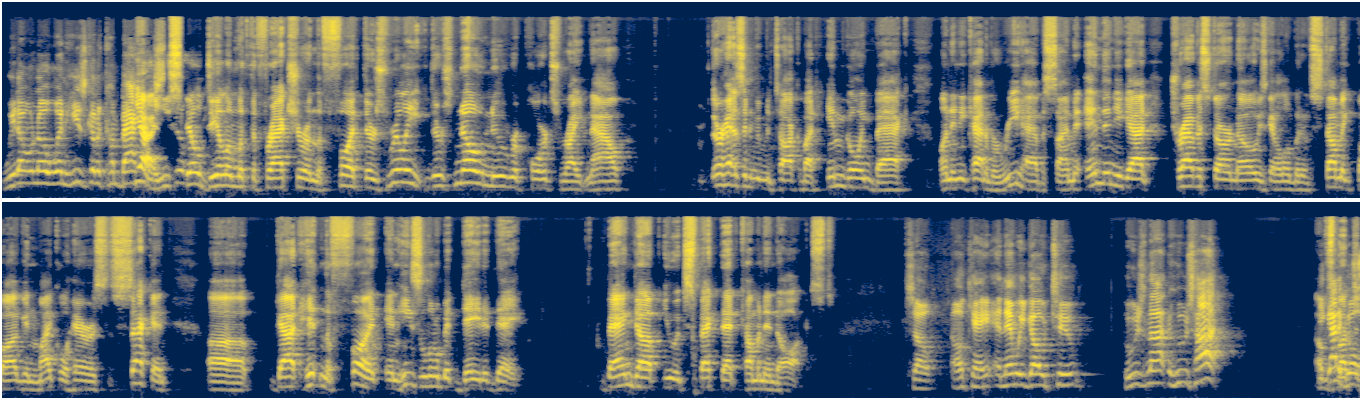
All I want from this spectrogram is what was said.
we don't know when he's going to come back. Yeah, he's still, still dealing with the fracture in the foot. There's really there's no new reports right now. There hasn't even been talk about him going back on any kind of a rehab assignment. And then you got Travis d'Arnaud. He's got a little bit of stomach bug, and Michael Harris, the second, uh, got hit in the foot, and he's a little bit day to day, banged up. You expect that coming into August. So okay, and then we go to Who's not? Who's hot? You got to go.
